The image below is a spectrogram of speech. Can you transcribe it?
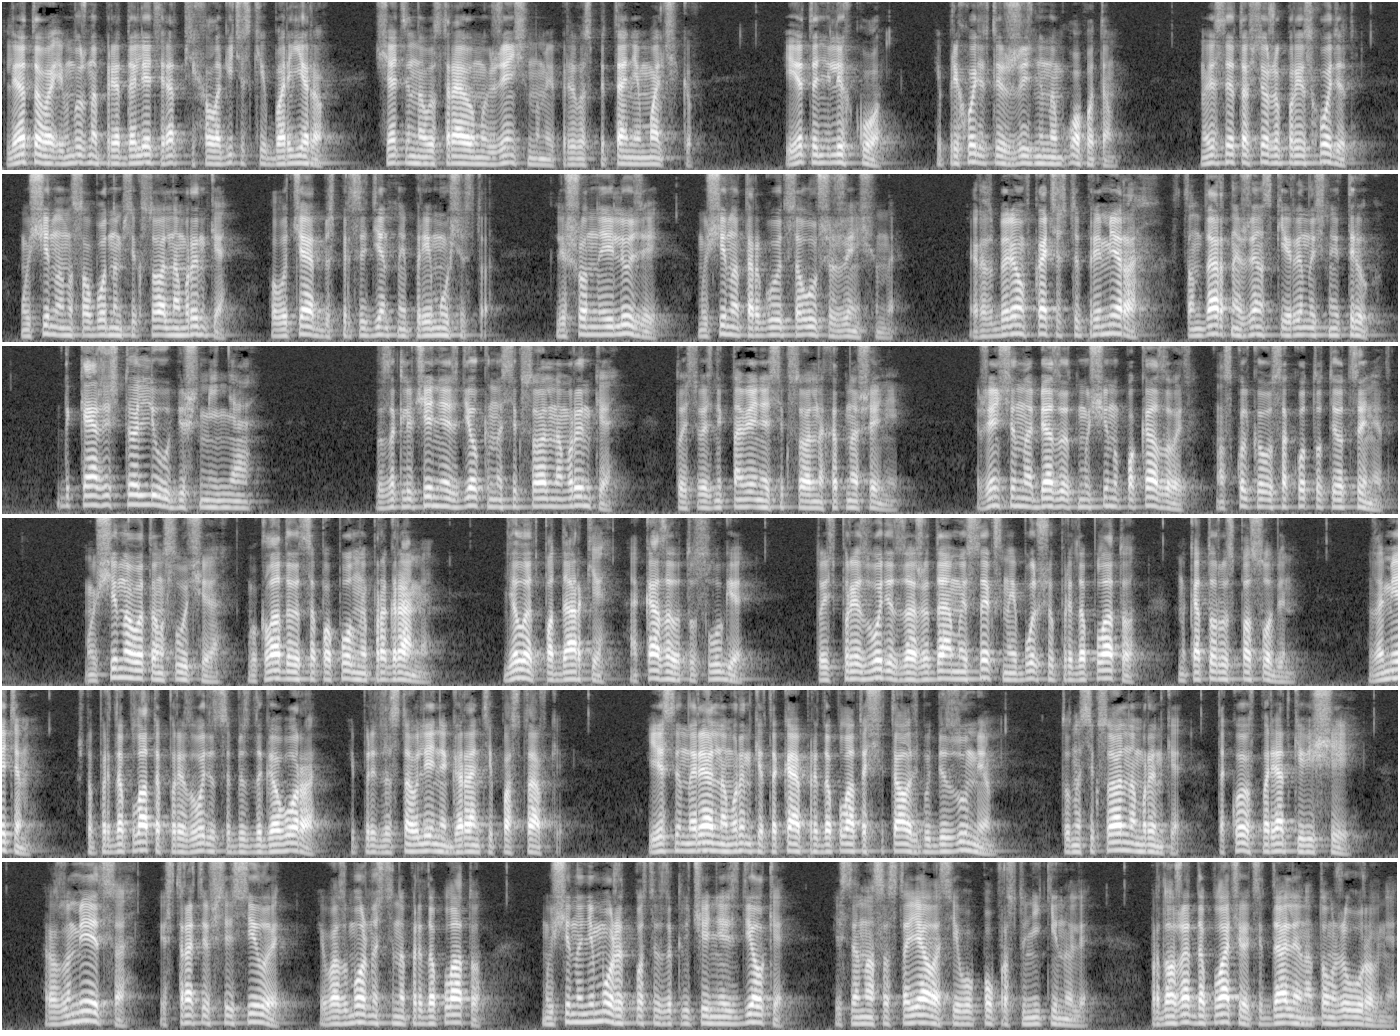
Для этого им нужно преодолеть ряд психологических барьеров, тщательно выстраиваемых женщинами при воспитании мальчиков. И это нелегко, и приходит лишь жизненным опытом. Но если это все же происходит, мужчина на свободном сексуальном рынке получает беспрецедентные преимущества. Лишенный иллюзий, мужчина торгуется лучше женщины. Разберем в качестве примера стандартный женский рыночный трюк. Докажи, что любишь меня. До заключения сделки на сексуальном рынке, то есть возникновения сексуальных отношений, женщина обязывает мужчину показывать, насколько высоко тот ее ценит. Мужчина в этом случае выкладывается по полной программе, делает подарки, оказывает услуги, то есть производит за ожидаемый секс наибольшую предоплату, на которую способен. Заметим, что предоплата производится без договора и предоставления гарантии поставки. Если на реальном рынке такая предоплата считалась бы безумием, то на сексуальном рынке такое в порядке вещей. Разумеется, истратив все силы и возможности на предоплату, мужчина не может после заключения сделки, если она состоялась, его попросту не кинули, продолжать доплачивать и далее на том же уровне.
